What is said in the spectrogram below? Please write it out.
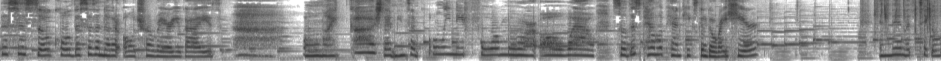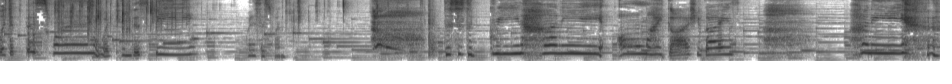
This is so cool. This is another ultra rare, you guys. Gosh, that means I only need four more. Oh wow. So this Pamela Pancake's gonna go right here. And then let's take a look at this one. What can this be? What is this one? this is the green Honeeey. Oh my gosh, you guys. Honeeey.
